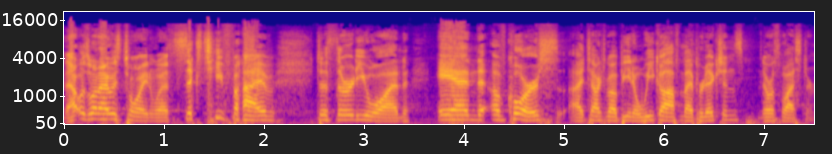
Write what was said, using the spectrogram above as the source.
That was what I was toying with, 65 to 31. And of course, I talked about being a week off my predictions. Northwestern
